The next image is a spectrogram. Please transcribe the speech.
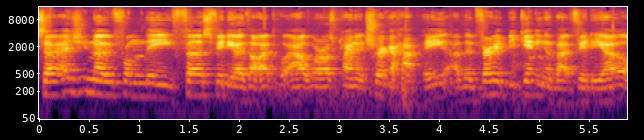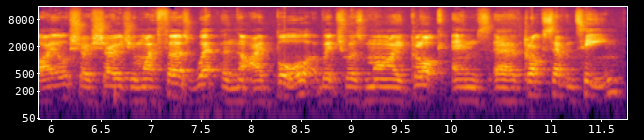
So as you know from the first video that I put out where I was playing at Trigger Happy, at the very beginning of that video I also showed you my first weapon that I bought which was my Glock, M, uh, Glock 17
